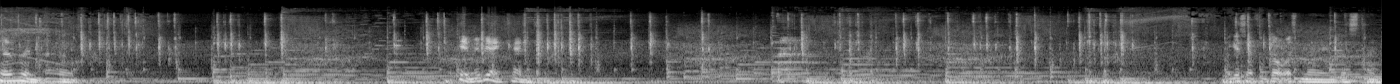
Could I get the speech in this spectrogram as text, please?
107. Oh. Okay, maybe I can. I guess I forgot what's my best time.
